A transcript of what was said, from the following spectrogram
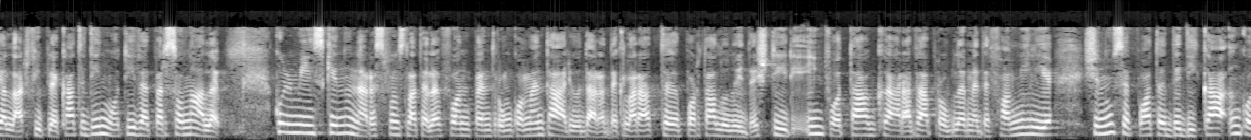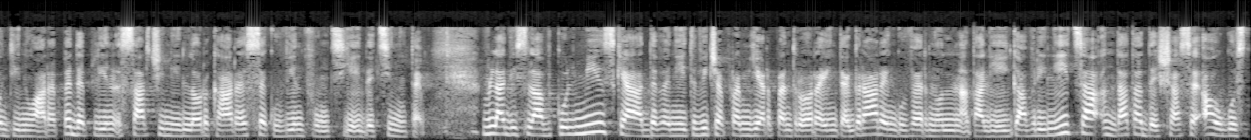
el ar fi plecat din motive personale. Kulminski nu ne-a răspuns la telefon pentru un comentariu, dar a declarat portalului de știri Infotag că ar avea probleme de familie și nu se poate de dedica în continuare pe deplin sarcinilor care se cuvin funcției deținute. Vladislav Kulminski a devenit vicepremier pentru reintegrare în guvernul Nataliei Gavrilița în data de 6 august.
